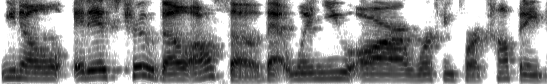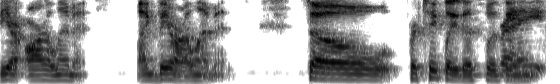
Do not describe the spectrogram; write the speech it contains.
you know, it is true though also that when you are working for a company, there are limits. Like there are limits. So particularly this was right.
